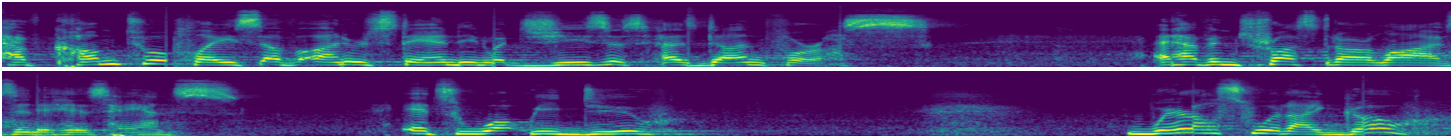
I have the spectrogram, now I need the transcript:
have come to a place of understanding what Jesus has done for us, and have entrusted our lives into His hands. It's what we do. Where else would I go?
